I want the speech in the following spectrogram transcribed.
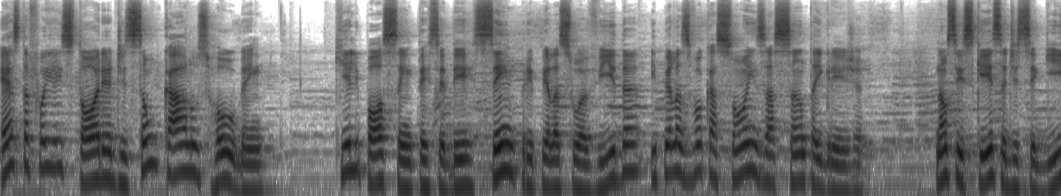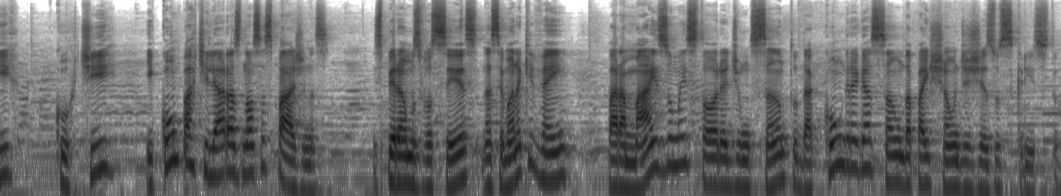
Esta foi a história de São Carlos Rouben, que ele possa interceder sempre pela sua vida e pelas vocações à Santa Igreja. Não se esqueça de seguir, curtir e compartilhar as nossas páginas. Esperamos vocês na semana que vem para mais uma história de um santo da Congregação da Paixão de Jesus Cristo.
